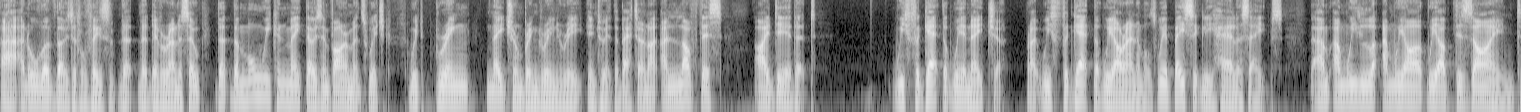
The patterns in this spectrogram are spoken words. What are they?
uh, and all of those little things that, that live around us. So the, the more we can make those environments which which bring nature and bring greenery into it, the better. And I, I love this idea that we forget that we're nature, right? We forget that we are animals. We're basically hairless apes. Um, and we and we are we are designed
